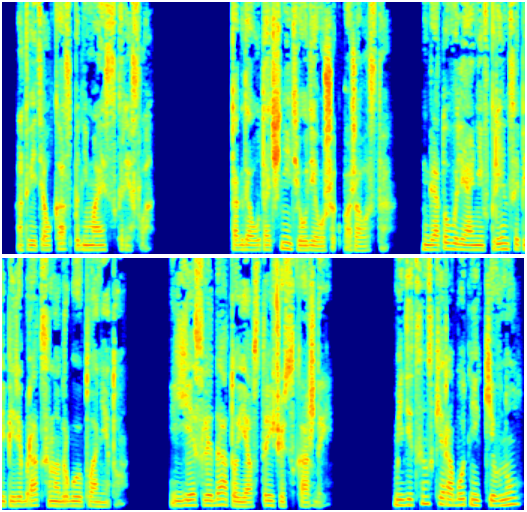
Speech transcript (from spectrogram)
— ответил Кас, поднимаясь с кресла. «Тогда уточните у девушек, пожалуйста, готовы ли они в принципе перебраться на другую планету. Если да, то я встречусь с каждой». Медицинский работник кивнул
